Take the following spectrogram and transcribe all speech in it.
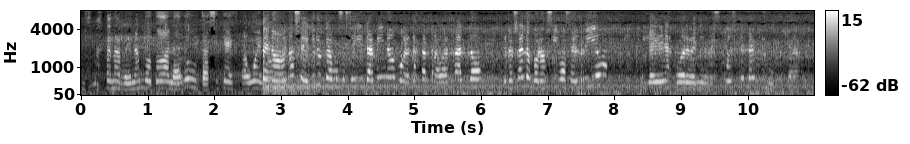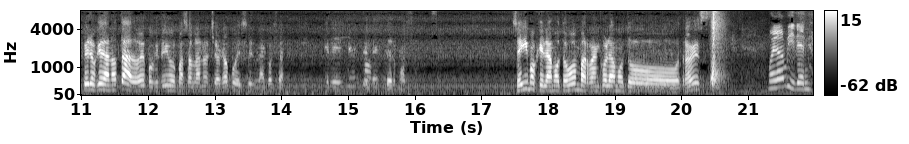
Encima están arreglando toda la ruta, así que está bueno. Bueno, no sé, creo que vamos a seguir camino porque acá están trabajando, pero ya lo conocimos el río la idea es poder venir después de la lluvia. Pero queda anotado, ¿eh? porque te digo que pasar la noche acá puede ser una cosa increíblemente hermosa. Seguimos que la motobomba arrancó la moto otra vez. Bueno, miren,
